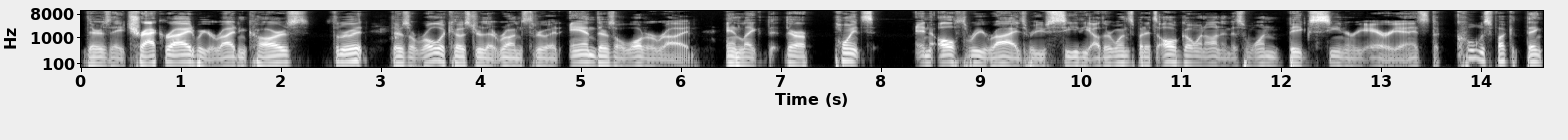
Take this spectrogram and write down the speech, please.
There's a track ride where you're riding cars through it. There's a roller coaster that runs through it, and there's a water ride. And like th- there are points in all three rides where you see the other ones, but it's all going on in this one big scenery area, and it's the coolest fucking thing.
